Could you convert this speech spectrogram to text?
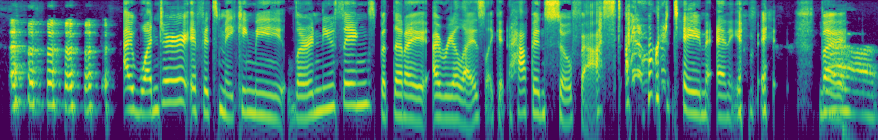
I wonder if it's making me learn new things, but then I, I realize like it happens so fast. I don't retain any of it. But yeah.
